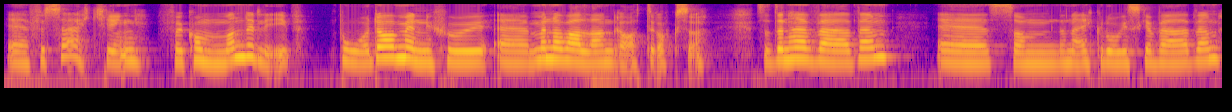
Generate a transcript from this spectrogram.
eh, försäkring för kommande liv. Både av människor eh, men av alla andra arter också. Så den här väven, eh, som den här ekologiska väven,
